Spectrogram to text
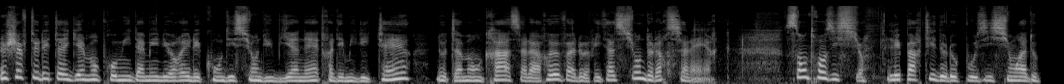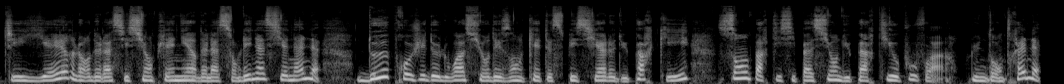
Le chef de l'État a également promis d'améliorer les conditions du bien-être des militaires, notamment grâce à la revalorisation de leur salaire. Sans transition, les partis de l'opposition ont adopté hier, lors de la session plénière de l'Assemblée nationale, deux projets de loi sur des enquêtes spéciales du parquet, sans participation du parti au pouvoir. L'une d'entre elles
